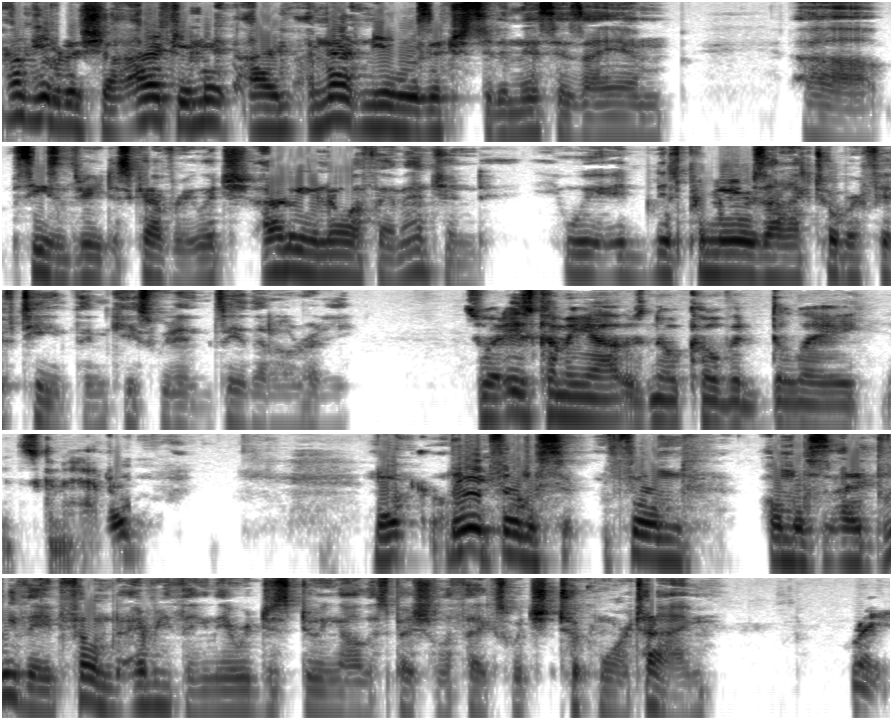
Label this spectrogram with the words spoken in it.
I'll give it a shot. I have to admit, I'm, I'm not nearly as interested in this as I am uh, season three Discovery, which I don't even know if I mentioned. We, it, it premieres on October 15th, in case we didn't say that already. So it is coming out. There's no COVID delay. It's going to happen. Nope. Nope. Cool. They had filmed, filmed almost I believe they had filmed everything. They were just doing all the special effects, which took more time. Right.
